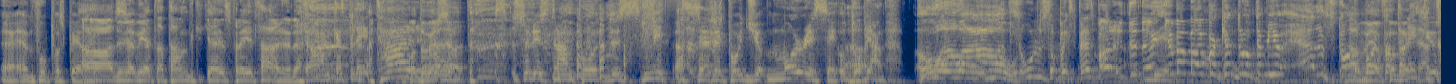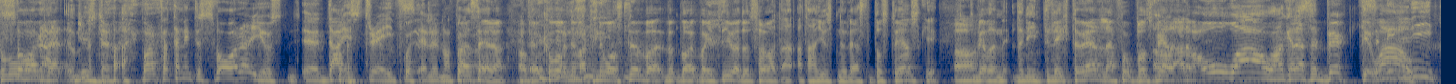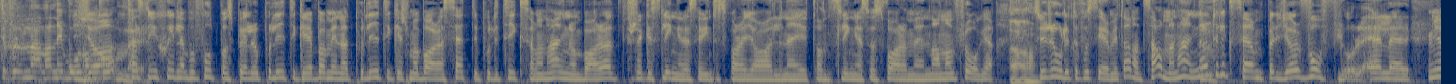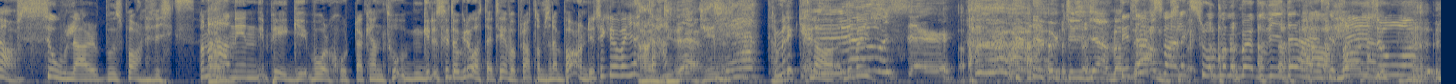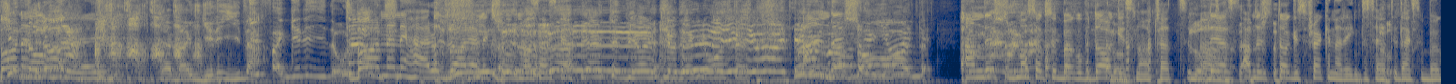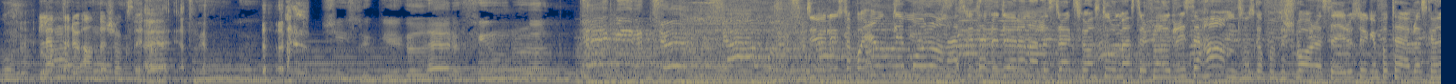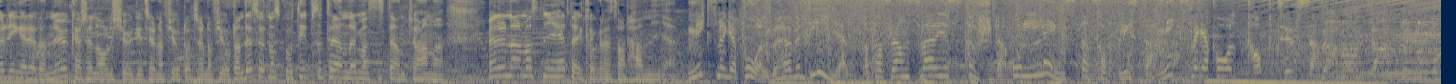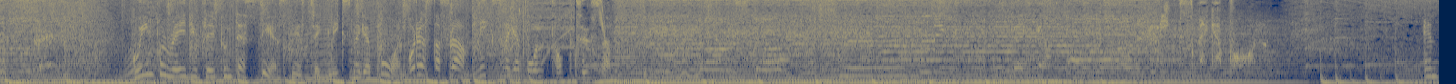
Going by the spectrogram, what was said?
eh, en fotbollsspelare. Ja, du, jag vet att han kan spela gitarr eller? Ja, han kan spela gitarr Och och, då så, han- så, så lyssnar han på The Smiths eller på jo- Morrissey och då blir han Oh, wow, wow. Mats Olsson på Expressen. bara, Det där kan man man kan tro att det blir älskad. Ja, bara för att han inte just svarar. Tyst nu. Bara för att han inte svarar just eh, Dire Straits eller något Får jag annat. säga då? Jag kommer ihåg när Martin Åslund var, var, var intervjuad och sa de att, att han just nu läste Dostojevskij. Då blev han den intellektuella fotbollsspelaren. Alla bara oh wow, han kan läsa böcker, Så det är wow! lite från en annan nivå de Ja, kommer. fast det är skillnad på fotbollsspelare och politiker. Jag bara menar att politiker som har bara sett i politiksammanhang, när de bara försöker slingra sig och inte svara ja eller nej, utan slingra sig och svara med en annan fråga. Ja. Så det är roligt att få se dem i ett annat sammanhang. När de till exempel gör våfflor eller Ja. solar på Sparneviks. Och när han i en pigg vårskjorta kan sitta och gråta i tv och prata om sina barn. Det tycker jag var Han jättehärligt. grät. Ja, men det. Det var ju... Vilken jävla Det är dags för Alex Schulman att börja gå vidare här. Jag ser barnen, barnen drar i dig. Jävla grina. Fan grinor. Barnen är här och drar i Alex Schulman. så han ska- Jag är inte Björklund, jag gråter. Anders, Anders måste också börja gå på dagis snart. Så att deras, Anders dagisfröken har ringt och säger att det är dags att börja gå nu. Lämnar du Anders också idag? Jag, jag tar med. Du lyssnar på Äntligen morgon. Här ska duellen alldeles strax. Vi har en stormästare från Ulricehamn som ska få försvara sig. Är du sugen på att tävla så kan du ringa redan nu, kanske 020 314 314. Dessutom ska du få tips och trender med assistent Johanna. Men nu närmast nyheter. Klockan är snart halv nio. Mix Megapol behöver din hjälp att ta fram Sveriges största och längsta topplista. Mix Megapol topp 1000. Gå in på radioplay.se mixmegapol och rösta fram Mix Megapol topp 1000.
